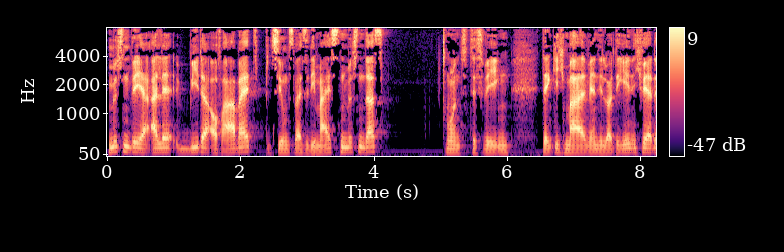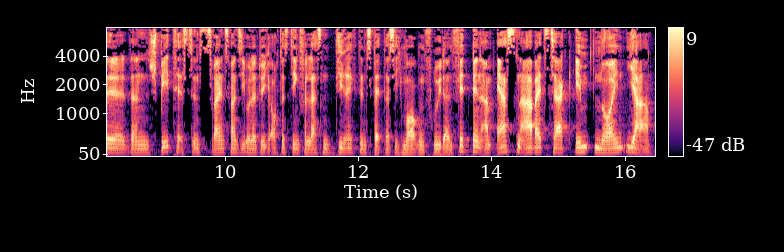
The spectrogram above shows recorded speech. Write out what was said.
müssen wir ja alle wieder auf Arbeit, beziehungsweise die meisten müssen das. Und deswegen denke ich mal, werden die Leute gehen. Ich werde dann spätestens 22 Uhr natürlich auch das Ding verlassen, direkt ins Bett, dass ich morgen früh dann fit bin, am ersten Arbeitstag im neuen Jahr.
